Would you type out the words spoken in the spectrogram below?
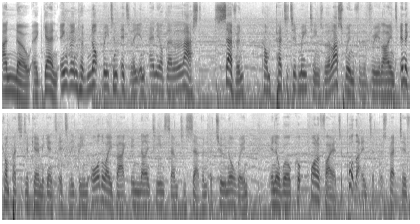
and no again. England have not beaten Italy in any of their last seven competitive meetings, with the last win for the Three Lions in a competitive game against Italy being all the way back in 1977, a 2 0 win in a World Cup qualifier. To put that into perspective,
